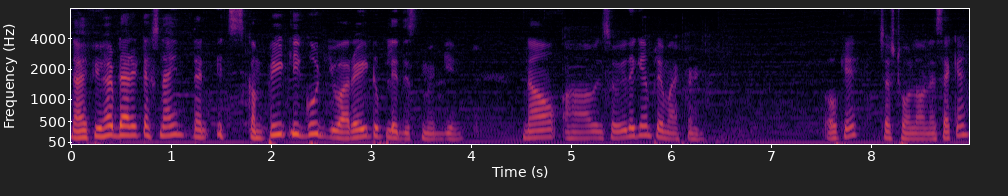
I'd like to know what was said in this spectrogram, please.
Now if you have DirectX 9 then it's completely good you are ready to play this game. Now uh, I will show you the gameplay my friend okay just hold on a second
